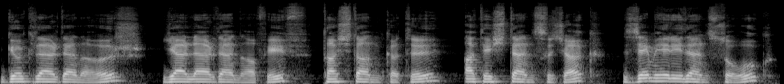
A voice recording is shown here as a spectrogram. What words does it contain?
Göklerden ağır, yerlerden hafif, taştan katı, ateşten sıcak, zemheriden soğuk,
